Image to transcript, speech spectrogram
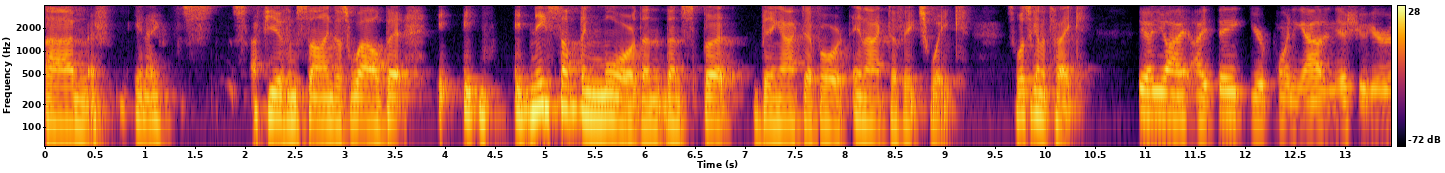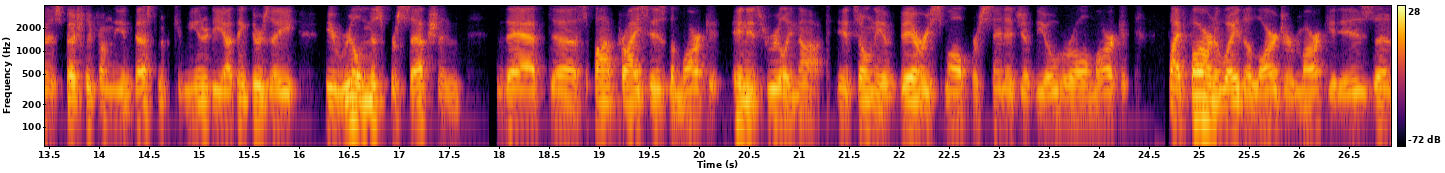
Um, if, you know, a few of them signed as well, but it, it, it needs something more than, than Sprott being active or inactive each week. So what's it going to take? Yeah, you know, I, I think you're pointing out an issue here, especially from the investment community. I think there's a, a real misperception that uh, spot price is the market, and it's really not. It's only a very small percentage of the overall market. By far and away, the larger market is uh,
